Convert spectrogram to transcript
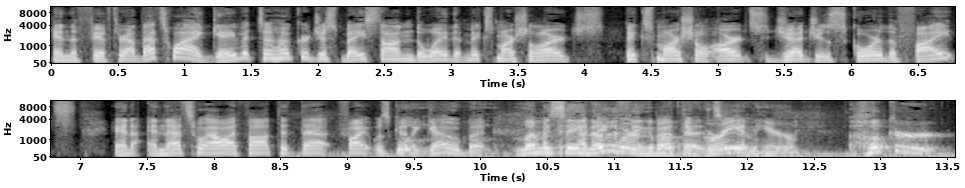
in the fifth round. That's why I gave it to Hooker, just based on the way that mixed martial arts mixed martial arts judges score the fights, and and that's how I thought that that fight was going to well, go. But let me say another thing about that agreeing too. here. Hooker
